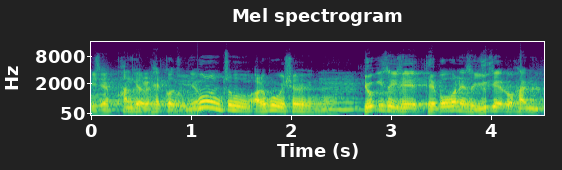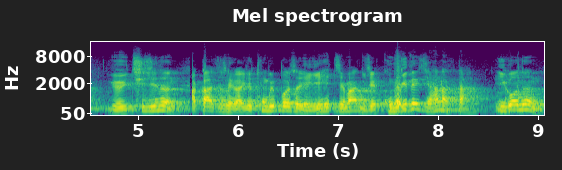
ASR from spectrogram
이제 판결을 했거든요. 이거는 좀 알고 계셔야겠네. 여기서 이제 대법원에서 유죄로 한그 취지는 아까 제가 이제 통비법에서 얘기했지만 이제 공개되지 않았다. 이거는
